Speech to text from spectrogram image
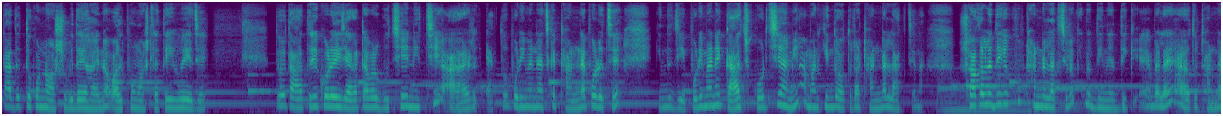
তাদের তো কোনো অসুবিধাই হয় না, অল্প মশলাতেই হয়ে যায়। তো তাড়াতাড়ি করে এই জায়গাটা আবার গুছিয়ে নিচ্ছি। আর এত পরিমাণে আজকে ঠান্ডা পড়েছে, কিন্তু যে পরিমাণে কাজ করছি আমি, আমার কিন্তু অতটা ঠান্ডা লাগছে না। সকালের দিকে খুব ঠান্ডা লাগছিল, কিন্তু দিনের দিকে বেলায় আর অত ঠান্ডা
